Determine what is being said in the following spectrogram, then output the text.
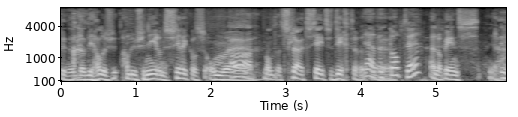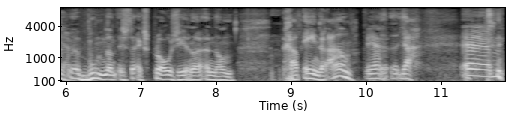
vind dat die halluc- hallucinerende cirkels om... eh, Ah. Want het sluit steeds dichter. Ja, dat eh, klopt, hè? En opeens, ja, Ja. boem, dan is de explosie en, en dan gaat één eraan. Ja. Ja. Ehm,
